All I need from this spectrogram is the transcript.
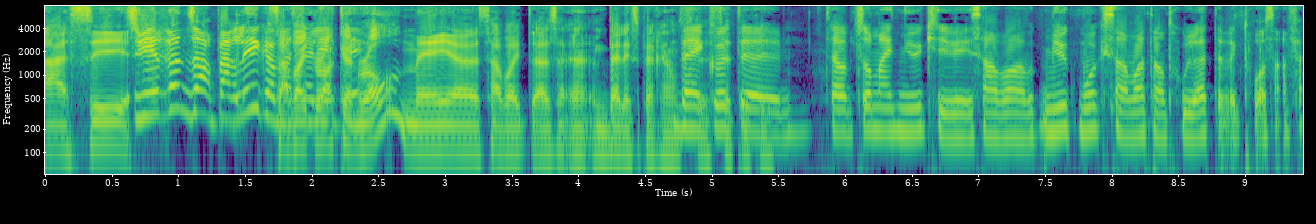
assez. Tu viendras nous en reparler comment Ça va être rock and roll, mais euh, ça va être euh, une belle expérience. Ben écoute, euh, ça va sûrement être mieux, qu'il s'en va, mieux que moi qui s'en va en roulotte avec trois enfants.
